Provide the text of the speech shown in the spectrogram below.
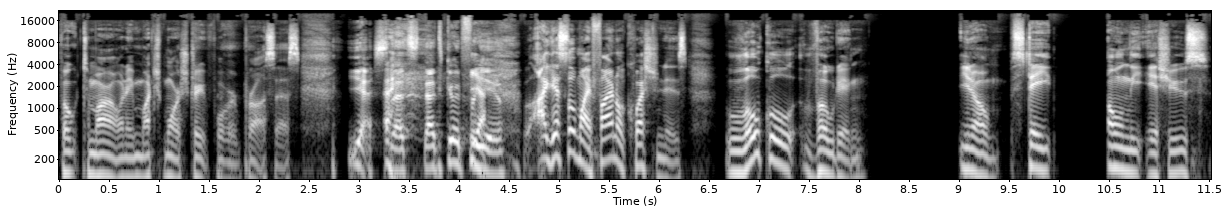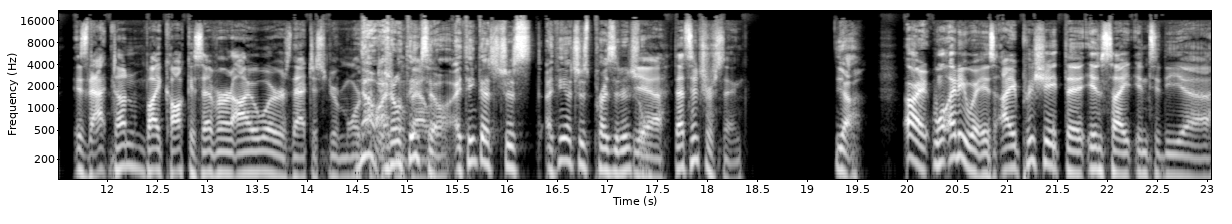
vote tomorrow in a much more straightforward process. yes that's that's good for Yeah. you I guess though my final question is local voting, you know, state only issues. Is that done by caucus ever in Iowa or is that just your more no i don't think traditional so i think that's just i think that's just presidential? Yeah, that's interesting. yeah All right. Well, anyways, I appreciate the insight into the uh,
